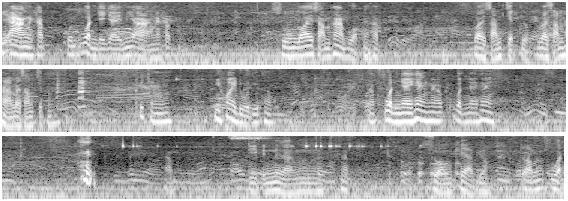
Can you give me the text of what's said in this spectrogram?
มีอ่างนะครับคนอ้วนใหญ่ ๆ มีอ่างนะครับ สูงร้อยสามห้าบวกนะครับ ร้อยสามเจ็ดอยู่ร้อยสามห้าร้อยสามเจ็ดคือจังมีห้อยดูดอยู่ครับนะครับอ้วนใหญ่แห้งนะครับอ้วนใหญ่แห้งครับดีเป็นเนื้อนะครับสวงแคบอยู่ต่ว่ามันอ้วน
